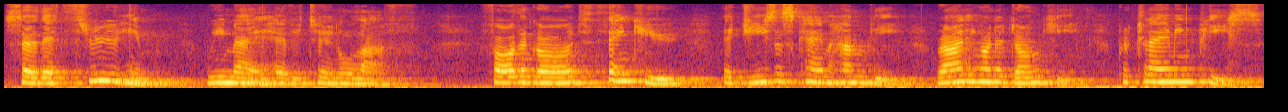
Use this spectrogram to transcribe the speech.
so that through him we may have eternal life. Father God, thank you that Jesus came humbly, riding on a donkey, proclaiming peace.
